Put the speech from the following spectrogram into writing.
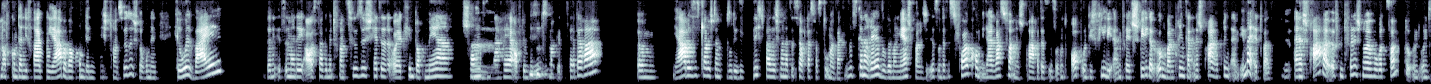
Und oft kommt dann die Frage, ja, aber warum denn nicht Französisch? Warum denn Kreol? Weil dann ist immer die Aussage mit Französisch hätte euer Kind doch mehr Chancen ah. nachher auf dem Berufsmarkt etc. Ähm, ja, aber das ist, glaube ich, dann so die Sichtweise. Ich meine, das ist ja auch das, was du immer sagst. Es ist generell so, wenn man mehrsprachig ist und das ist vollkommen egal, was für eine Sprache das ist und ob und wie viel die einem vielleicht später irgendwann bringen kann. Eine Sprache bringt einem immer etwas. Ja. Eine Sprache eröffnet völlig neue Horizonte und, und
